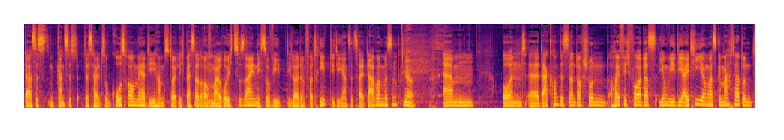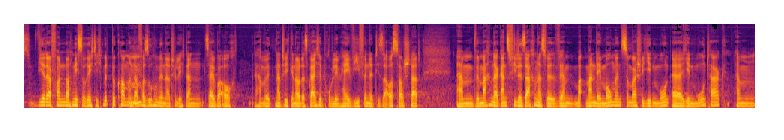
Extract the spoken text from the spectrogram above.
da ist es ein ganzes, das ist halt so Großraum mehr, die haben es deutlich besser drauf, mhm. mal ruhig zu sein, nicht so wie die Leute im Vertrieb, die die ganze Zeit labern müssen. Ja. Ähm, Und äh, da kommt es dann doch schon häufig vor, dass irgendwie die IT irgendwas gemacht hat und wir davon noch nicht so richtig mitbekommen. Und mhm. da versuchen wir natürlich dann selber auch haben wir natürlich genau das gleiche Problem. Hey, wie findet dieser Austausch statt? Ähm, wir machen da ganz viele Sachen, dass wir, wir haben Monday Moments zum Beispiel jeden, Mon äh, jeden Montag ähm,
